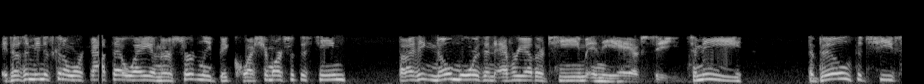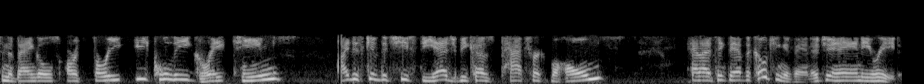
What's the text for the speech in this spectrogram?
It doesn't mean it's going to work out that way, and there's certainly big question marks with this team. But I think no more than every other team in the AFC. To me, the Bills, the Chiefs, and the Bengals are three equally great teams. I just give the Chiefs the edge because Patrick Mahomes, and I think they have the coaching advantage in Andy Reid.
